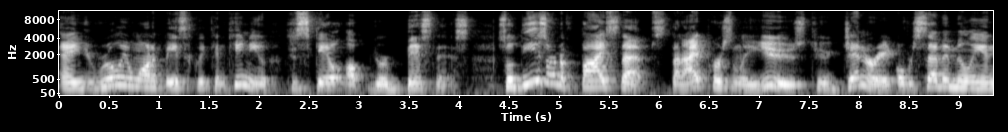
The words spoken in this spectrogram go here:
and you really want to basically continue to scale up your business. So these are the five steps that I personally use to generate over $7 million.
